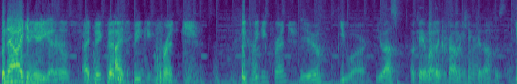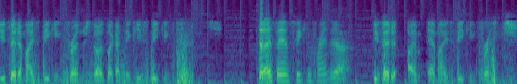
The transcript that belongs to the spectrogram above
But now I can hear you guys. I think that I- he's speaking French. Uh-huh. Who's speaking French? You? You are. You asked. Okay, what Why the are crap? I can't get up this thing. You said, "Am I speaking French?" So I was like, "I think he's speaking French." Did I say I'm speaking French? Yeah. You said, I'm, "Am I speaking French?"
